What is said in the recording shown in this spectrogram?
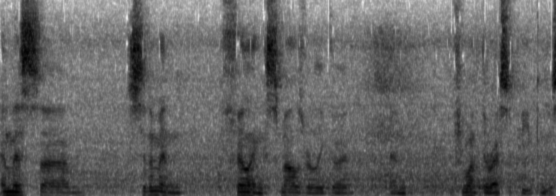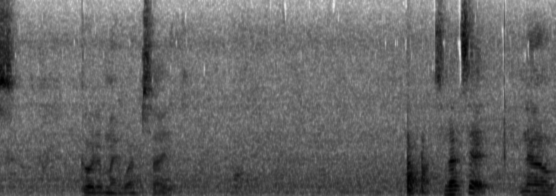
And this um, cinnamon filling smells really good. And if you want the recipe, you can just go to my website. So that's it. Now,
